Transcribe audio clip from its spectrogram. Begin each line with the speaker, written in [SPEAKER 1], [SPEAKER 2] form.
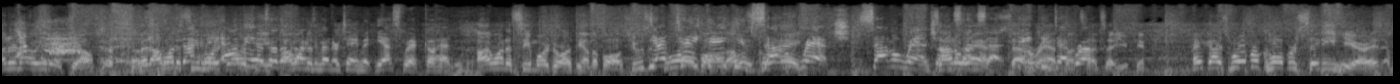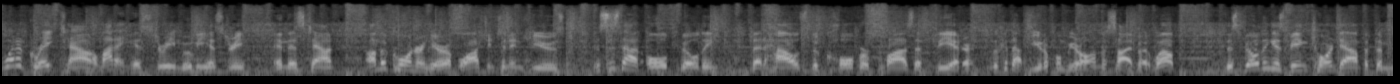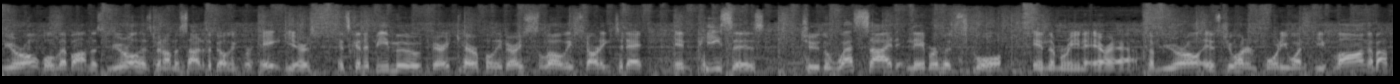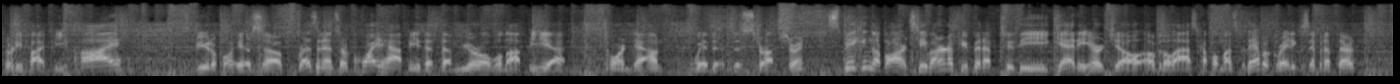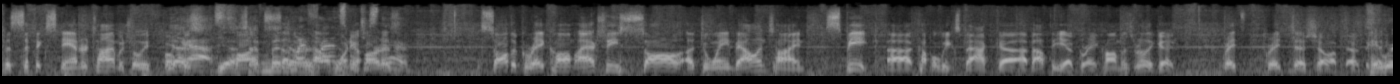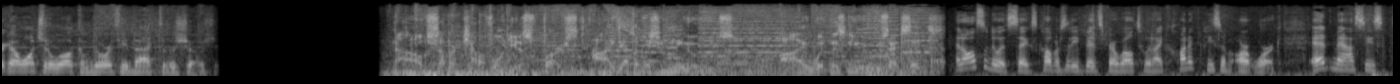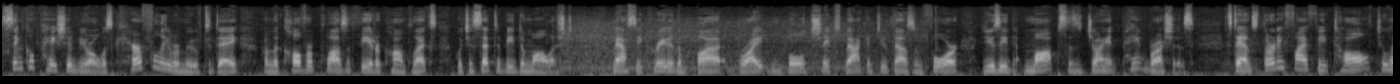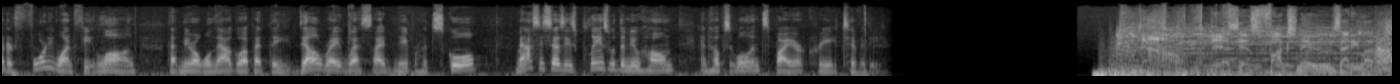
[SPEAKER 1] I don't know either, Joe. But I want to see more
[SPEAKER 2] Abby
[SPEAKER 1] Dorothy.
[SPEAKER 2] has other
[SPEAKER 1] I
[SPEAKER 2] kinds
[SPEAKER 1] want
[SPEAKER 2] of entertainment. Yes, Rick, go ahead.
[SPEAKER 1] I want to see more Dorothy on the ball. She was
[SPEAKER 2] Deb
[SPEAKER 1] adorable.
[SPEAKER 2] Tate, thank
[SPEAKER 1] That
[SPEAKER 2] you. Saddle. Ranch. Saddle Ranch
[SPEAKER 1] Saddle
[SPEAKER 2] on
[SPEAKER 1] Ranch.
[SPEAKER 2] Sunset.
[SPEAKER 1] Saddle
[SPEAKER 2] thank
[SPEAKER 1] Ranch
[SPEAKER 2] you, Deborah.
[SPEAKER 1] on Sunset. You can. Hey guys, we're over Culver City here, and what a great town! A lot of history, movie history in this town. On the corner here of Washington and Hughes, this is that old building that housed the Culver Plaza Theater. Look at that beautiful mural on the side of it. Well, this building is being torn down, but the mural will live on. This mural has been on the side of the building for eight years. It's going to be moved very carefully, very slowly, starting today, in pieces to the West Side Neighborhood School in the Marina area. The mural is 241 feet long, about 35 feet high. It's beautiful here. So residents are quite happy that the mural will not be uh, torn down with the structure. And speaking of art, Steve, I don't know if you've been up to the Getty or Jill over the last couple months, but they have a great exhibit up there, Pacific Standard Time, which really focuses
[SPEAKER 2] Yes.
[SPEAKER 3] Yes,
[SPEAKER 1] on
[SPEAKER 3] haven't been
[SPEAKER 1] Southern
[SPEAKER 3] there.
[SPEAKER 1] California artists
[SPEAKER 2] there.
[SPEAKER 1] saw the great column. I actually saw uh, De Wain Valentine speak uh, a couple weeks back uh, about the uh, Gray column. It was really good. Great, great uh, show up there. At the
[SPEAKER 3] Hey,
[SPEAKER 1] Getty.
[SPEAKER 3] Rick, I want you to welcome Dorothy back to the show. She-
[SPEAKER 4] Now, Southern California's first high definition news. Eyewitness News at 6.
[SPEAKER 5] And also new at 6, Culver City bids farewell to an iconic piece of artwork. Ed Massey's Syncopation mural was carefully removed today from the Culver Plaza Theater complex, which is set to be demolished. Massey created the bright and bold shapes back in 2004 using mops as giant paintbrushes. Stands 35 feet tall, 241 feet long. That mural will now go up at the Del Rey Westside Neighborhood School. Massey says he's pleased with the new home and hopes it will inspire creativity.
[SPEAKER 6] This is Fox News at 11.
